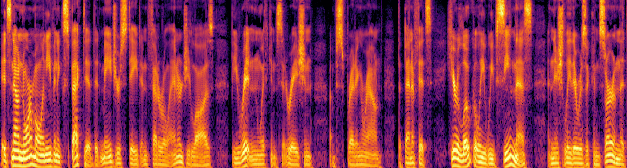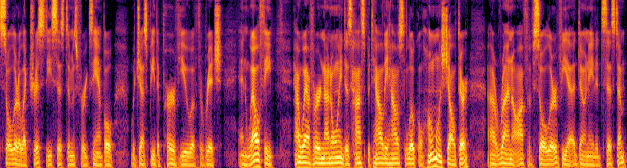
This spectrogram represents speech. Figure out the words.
It's now normal and even expected that major state and federal energy laws be written with consideration of spreading around the benefits. Here locally, we've seen this. Initially, there was a concern that solar electricity systems, for example, would just be the purview of the rich and wealthy. However, not only does Hospitality House local homeless shelter uh, run off of solar via a donated system,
